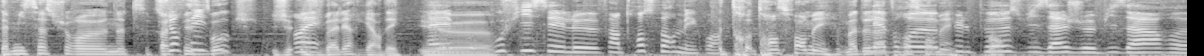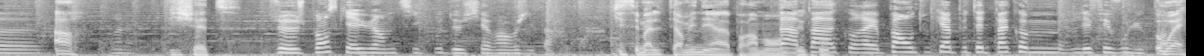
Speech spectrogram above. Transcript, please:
T'as mis ça sur euh, notre page Sur Facebook, Facebook. Je, Ouais. je vais aller regarder. Est Je- bouffi, c'est le, enfin transformé quoi. Tra- transformé, Madonna Lèvres transformée. pulpeuses, visage bizarre. euh, Ah, Voilà. bichette. Je, je pense qu'il y a eu un petit coup de chirurgie par là. Qui s'est mal terminé apparemment. Pas, du pas coup. correct, pas en tout cas, peut-être pas comme l'effet voulu. quoi. Ouais,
